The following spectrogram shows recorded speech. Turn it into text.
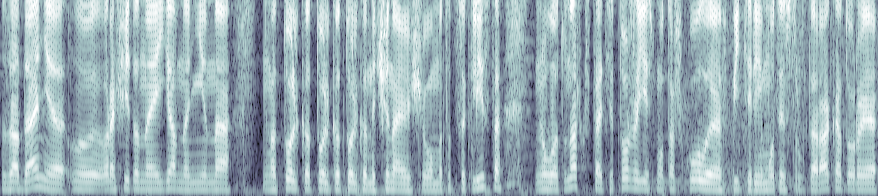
задание, э, рассчитанное явно не на только-только-только начинающего мотоциклиста. Вот. У нас, кстати, тоже есть мотошколы в Питере и мотоинструктора, которые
